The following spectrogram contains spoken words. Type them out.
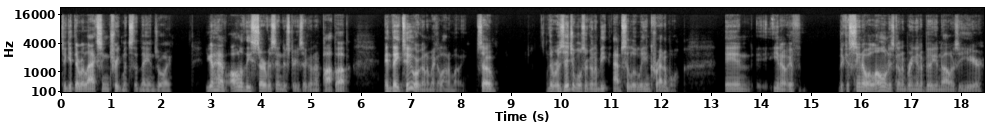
to get their relaxing treatments that they enjoy. You're going to have all of these service industries that are going to pop up, and they too are going to make a lot of money. So the residuals are going to be absolutely incredible. And, you know, if the casino alone is going to bring in a billion dollars a year,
